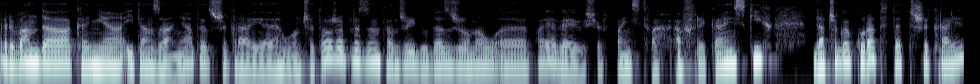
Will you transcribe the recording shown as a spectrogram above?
Rwanda, Kenia i Tanzania, te trzy kraje łączy to, że prezydent Andrzej Duda z żoną e, pojawiają się w państwach afrykańskich. Dlaczego akurat te trzy kraje?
